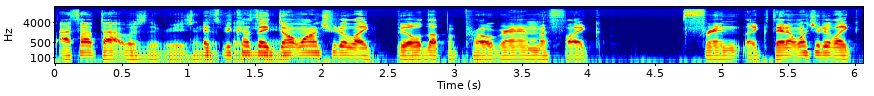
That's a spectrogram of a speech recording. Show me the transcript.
I thought that was the reason. it's because they gave. don't want you to like build up a program with like friend like they don't want you to like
